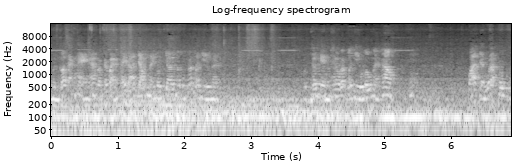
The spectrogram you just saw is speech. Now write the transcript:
Mình có sẵn hàng ha và các bạn thấy là ở trong này đồ chơi nó cũng rất là nhiều nè. Mình chơi kèm theo rất là nhiều luôn nè, thấy không? Quá trời quá đất luôn.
